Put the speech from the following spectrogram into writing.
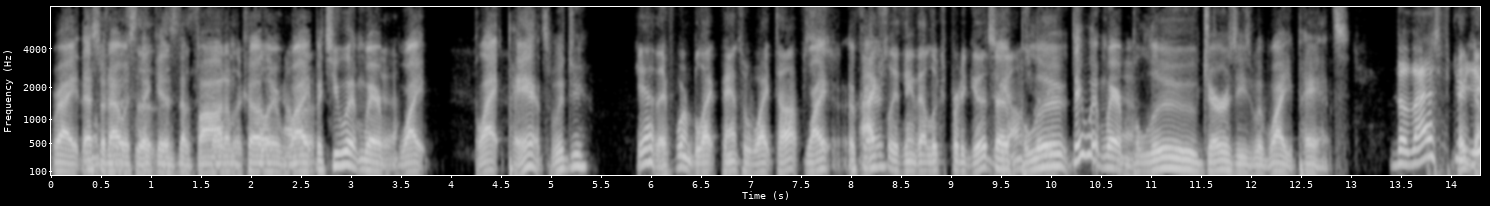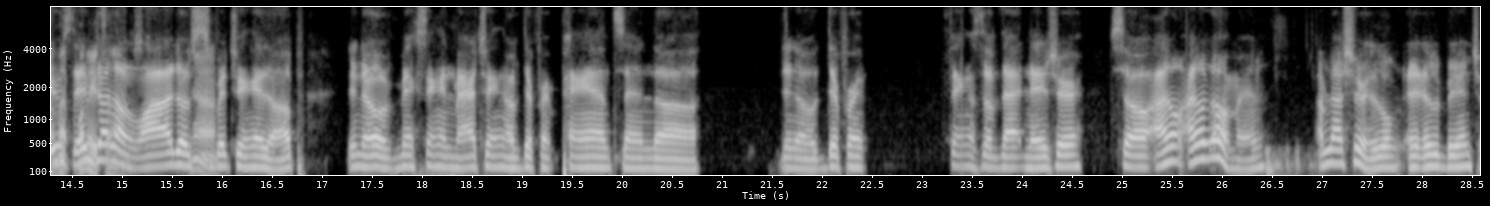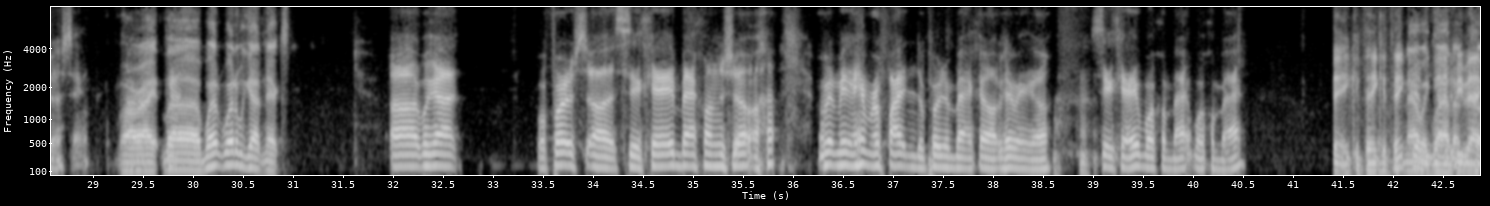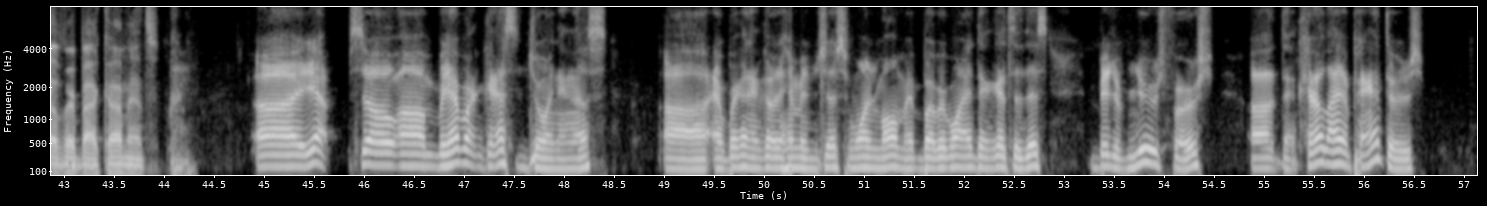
right? That's what I was the- thinking. Is the the bottom the color color white? combo. But you wouldn't wear Yeah. white, black pants, would you? Yeah, they've worn black pants with white tops. White. Okay. I actually think that looks pretty good. to be so honest blue. They wouldn't wear Yeah. blue jerseys with white pants. The last few They've years, that they've of done a lot of Yeah. switching it up. You know, of mixing and matching of different pants and uh, you know different things of that nature. So I don't. I don't know, man. I'm not sure. It'll. it- It'll be interesting. All right. Uh, yeah. Uh, what what do we got next? Uh, we got well first uh CK back on the show. Me and him were fighting to put him back up. Here we go. CK, welcome back. Welcome back. Thank you, thank you, thank you. now we I'm glad got to be back. covered by comments. Uh, yeah. So um, we have our guest joining us, uh, and we're gonna go to him in just one moment. But we wanted to get to this bit of news first. Uh, the Carolina Panthers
